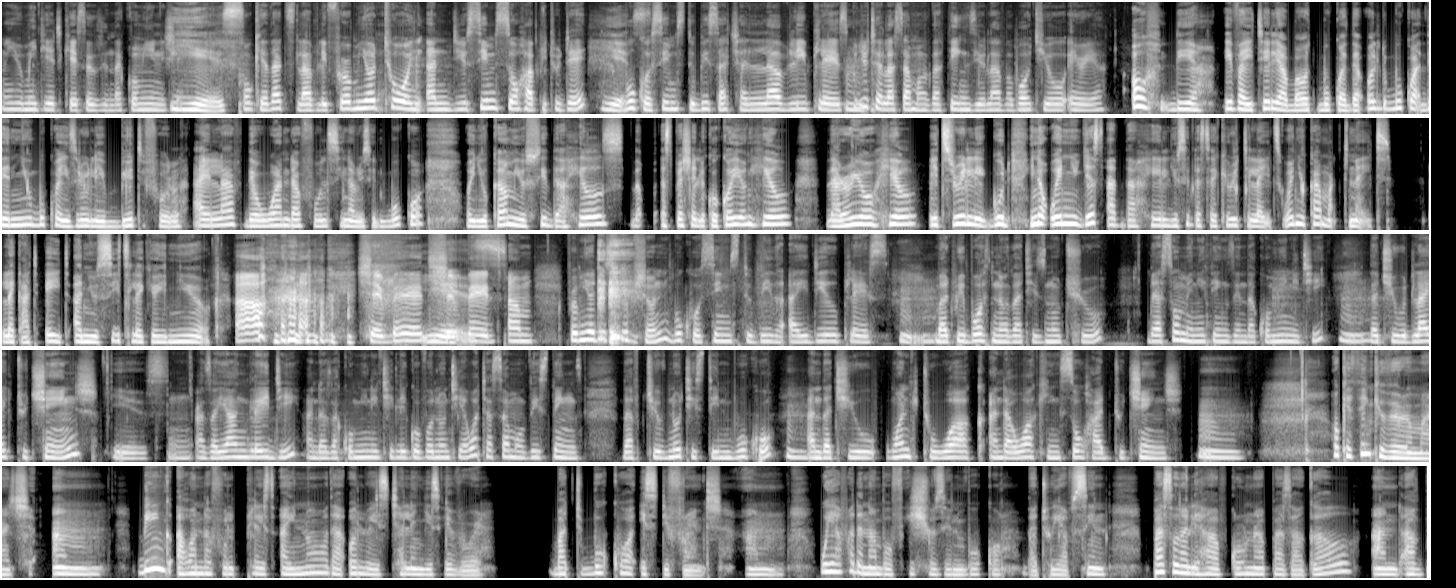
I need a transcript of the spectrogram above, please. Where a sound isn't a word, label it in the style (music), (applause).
You mediate cases in the community. Yes. Okay, that's lovely. From your tone, and you seem so happy today. Yes. Buko seems to be such a lovely place. Could you mm. tell us some of the things you love about your area? Oh dear, if I tell you about Bukwa, the old Bukwa, the new Bukwa is really beautiful. I love the wonderful sceneries in Bukwa. When you come, you see the hills, the, especially Kokoyong Hill, the Rio Hill. It's really good. You know, when you just at the hill, you see the security lights. When you come at night, like at eight, and you see it like you're in New York. Ah, (laughs) Chebet, Yes. Um, from your description, Buko seems to be the ideal place, but we both know that is not true. There are so many things in the community that you would like to change. Yes. Mm, As a young lady and as a community legal volunteer, what are some of these things that you've noticed in Buko and that you want to work and are working so hard to change? Mm. Okay, thank you very much. Um, being a wonderful place, I know there are always challenges everywhere. But Bukwa is different. Um, we have had a number of issues in Bukwa that we have seen. Personally, I have grown up as a girl, and I've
